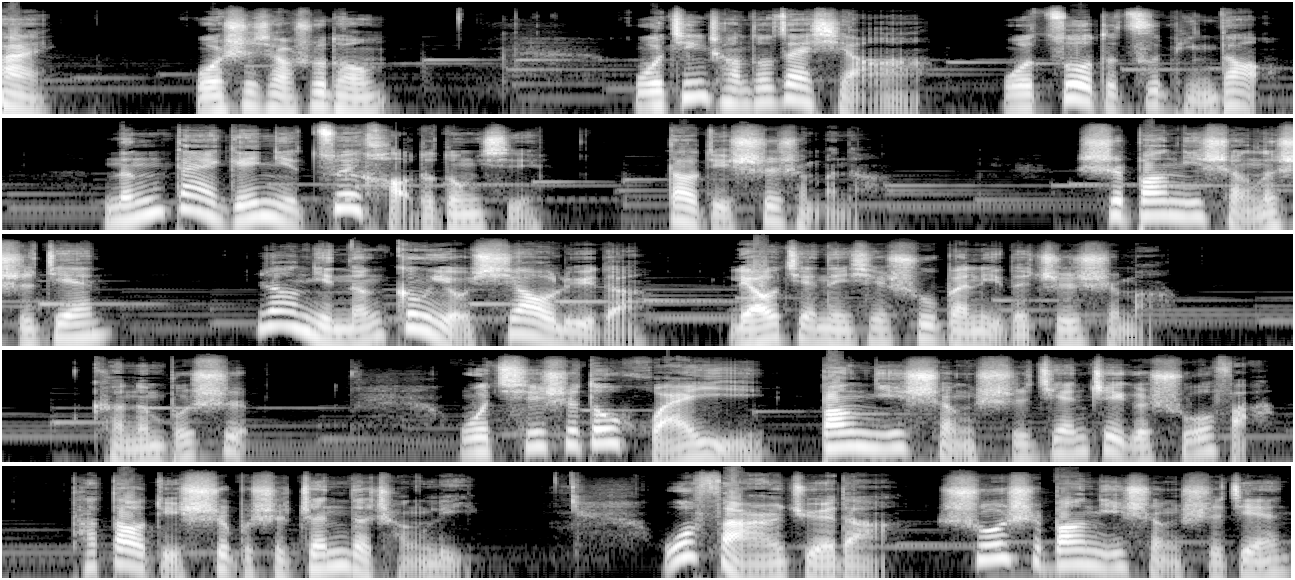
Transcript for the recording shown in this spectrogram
嗨，我是小书童。我经常都在想啊，我做的自频道能带给你最好的东西，到底是什么呢？是帮你省了时间，让你能更有效率的了解那些书本里的知识吗？可能不是。我其实都怀疑“帮你省时间”这个说法，它到底是不是真的成立？我反而觉得，说是帮你省时间，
